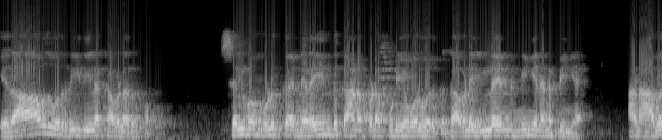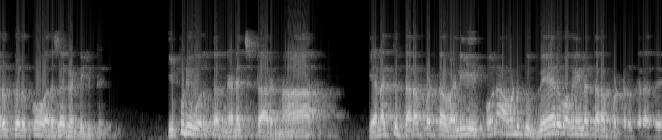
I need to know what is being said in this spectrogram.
ஏதாவது ஒரு ரீதியில் கவலை இருக்கும். செல்வம் முழுக்க நிறைந்து காணப்படக்கூடிய ஒருவருக்கு கவலை இல்லைன்னு நீங்கள் நினைப்பீங்க. ஆனால் அவருக்கு இருக்கும் வருஷம் கட்டிக்கிட்டு. இப்படி ஒருத்தர் நினைச்சிட்டாருன்னா எனக்கு தரப்பட்ட வழியை போல அவனுக்கு வேறு வகையில் தரப்பட்டிருக்கிறது.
